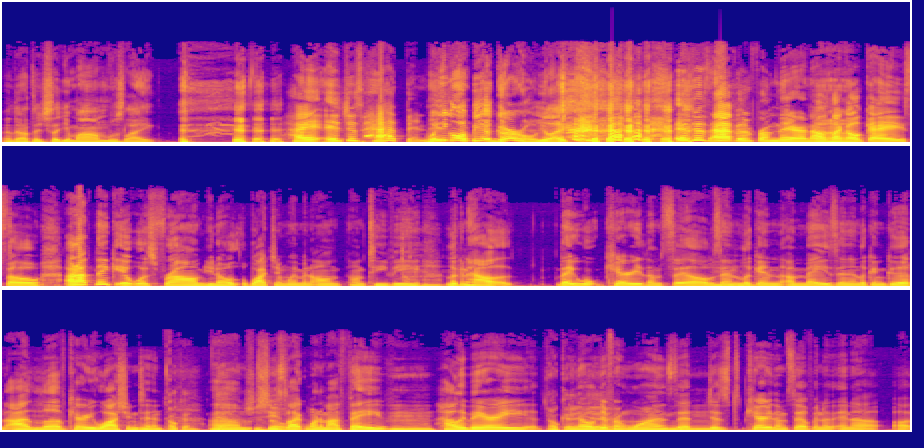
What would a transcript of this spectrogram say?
And then I thought you said your mom was like, Hey, it just happened. "When It- you gonna be a girl?" You're like, it just happened from there and i was like Uh-huh. okay so and i think it was from you know watching women on on tv Mm-hmm, looking how they will carry themselves and looking amazing and looking good i love kerry washington Mm-hmm. Okay. Yeah, um, she's she's, like one of my fave Mhm. Halle Berry Okay, you know yeah. different ones that just carry themselves in a in a uh,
